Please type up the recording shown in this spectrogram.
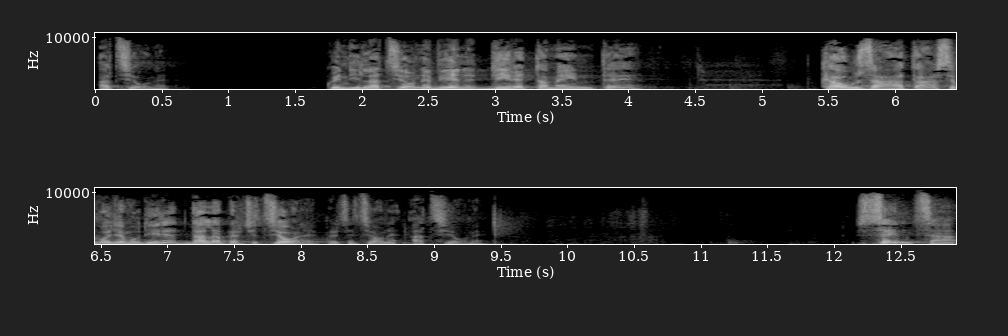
azione. Quindi l'azione viene direttamente causata, se vogliamo dire, dalla percezione. Percezione, azione. Senza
